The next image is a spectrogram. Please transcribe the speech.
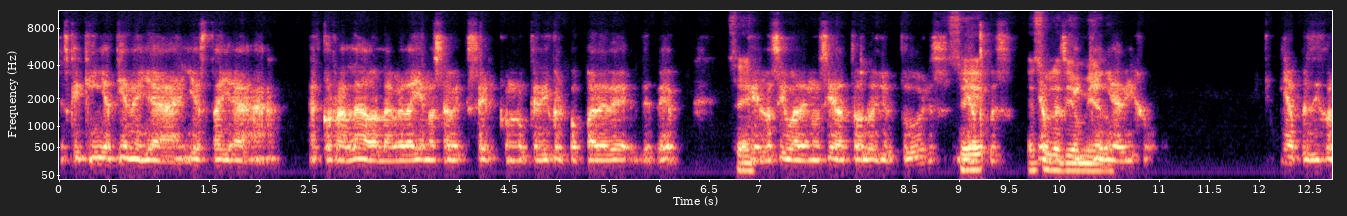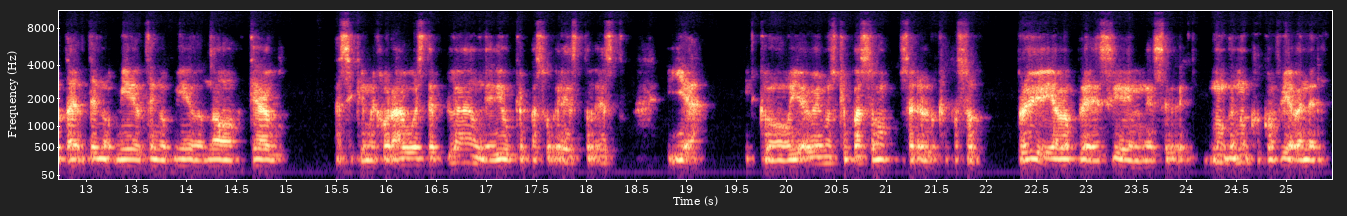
Es que King ya tiene, ya, ya está ya acorralado, la verdad ya no sabe qué hacer con lo que dijo el papá de, de Deb, que los iba a denunciar a todos los youtubers. Sí, ya, pues, eso ya, pues, dio miedo. ya dijo, ya pues dijo, tengo miedo, tengo miedo, no, ¿qué hago? Así que mejor hago este plan, le digo qué pasó de esto, de esto, y ya. Y como ya vemos qué pasó, será lo que pasó. Pero yo ya lo predecí en ese, nunca, nunca confiaba en él.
